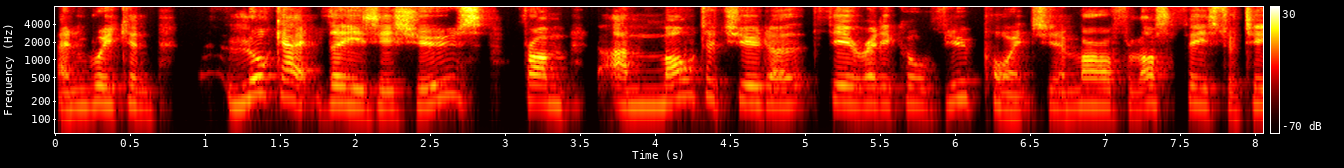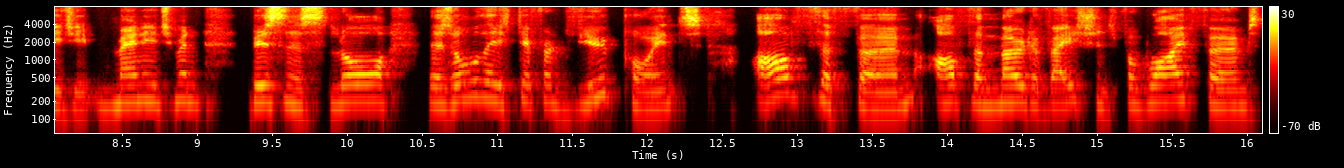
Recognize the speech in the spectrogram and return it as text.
And we can look at these issues from a multitude of theoretical viewpoints, you know, moral philosophy, strategic management, business law. There's all these different viewpoints of the firm, of the motivations for why firms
